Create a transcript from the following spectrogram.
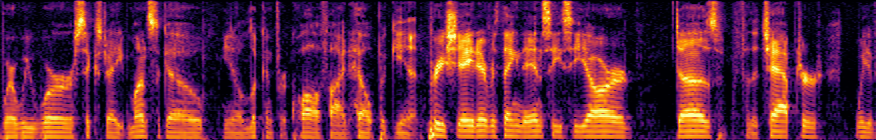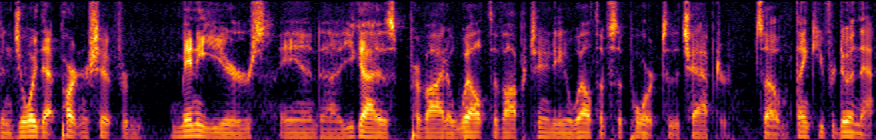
where we were six to eight months ago, you know, looking for qualified help again. Appreciate everything the NCCR does for the chapter. We have enjoyed that partnership for many years, and uh, you guys provide a wealth of opportunity and a wealth of support to the chapter. So thank you for doing that.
